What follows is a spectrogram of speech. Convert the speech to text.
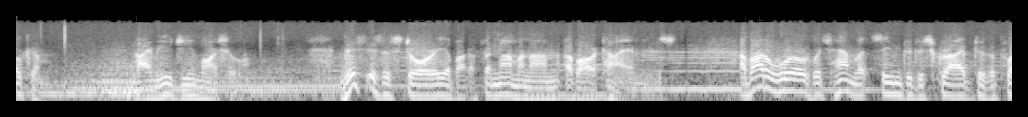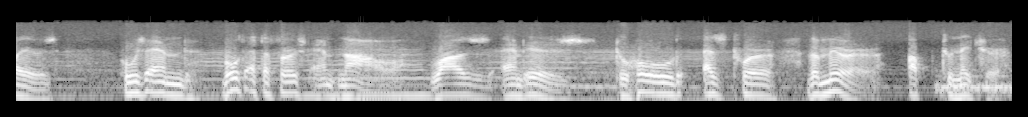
Welcome. I'm E.G. Marshall. This is a story about a phenomenon of our times. About a world which Hamlet seemed to describe to the players, whose end, both at the first and now, was and is to hold, as twere, the mirror up to nature.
